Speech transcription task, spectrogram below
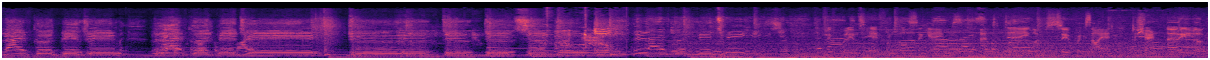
Life could be a dream. Life could be a dream. Do, do, do, Simone. Life could be a dream. Luke Williams here from Bossa Games, and today I'm super excited to share an early look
